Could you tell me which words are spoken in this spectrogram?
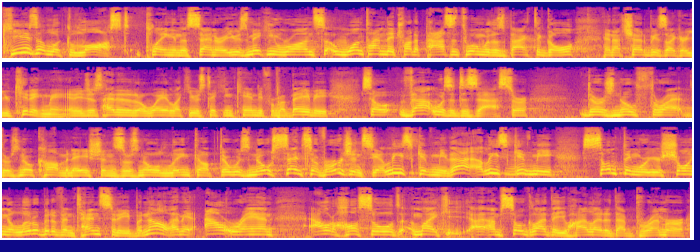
Chiesa looked lost playing in the center. He was making runs. One time they tried to pass it to him with his back to goal, and Acerbi's like, are you kidding me? And he just headed it away like he was taking candy from a baby. So that was a disaster. There's no threat. There's no combinations. There's no link up. There was no sense of urgency. At least give me that. At least give me something where you're showing a little bit of intensity. But no, I mean, outran, out hustled. Mike, I'm so glad that you highlighted that Bremer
